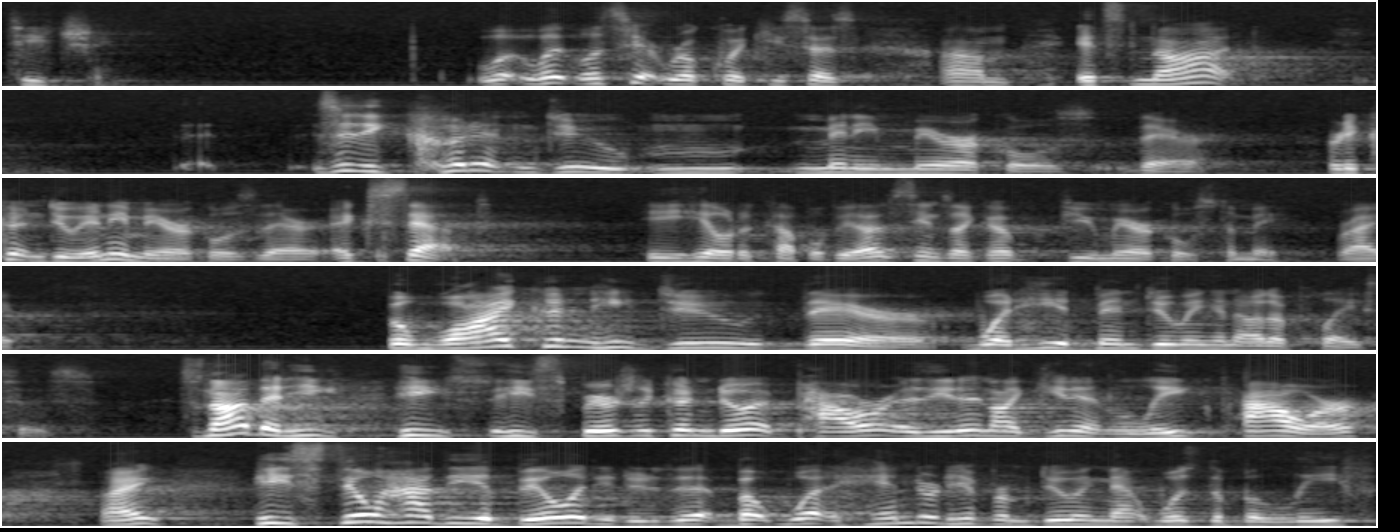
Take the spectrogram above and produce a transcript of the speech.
teaching. Let, us hit real quick. He says, um, it's not, he says he couldn't do m- many miracles there, or he couldn't do any miracles there except he healed a couple people. That seems like a few miracles to me, right? But why couldn't he do there what he had been doing in other places? It's not that he, he, he spiritually couldn't do it, power, he didn't like he didn't leak power, right? He still had the ability to do that, but what hindered him from doing that was the belief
